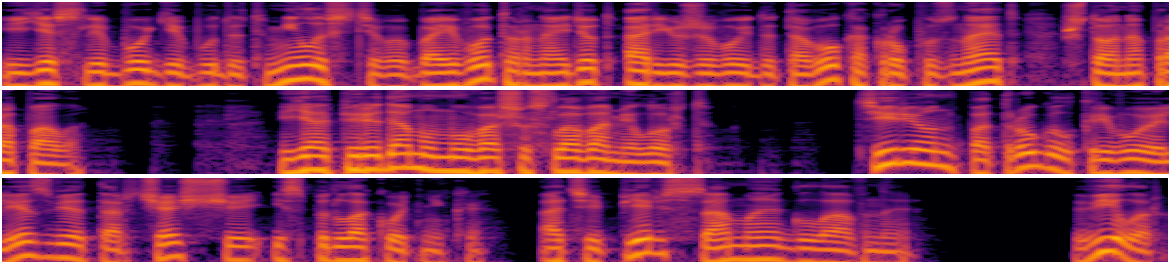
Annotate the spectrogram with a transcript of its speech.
И если боги будут милостивы, Байвотер найдет Арию живой до того, как Роб узнает, что она пропала. Я передам ему ваши слова, милорд», Тирион потрогал кривое лезвие, торчащее из подлокотника. А теперь самое главное. «Виллар»,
